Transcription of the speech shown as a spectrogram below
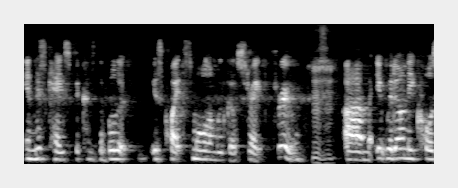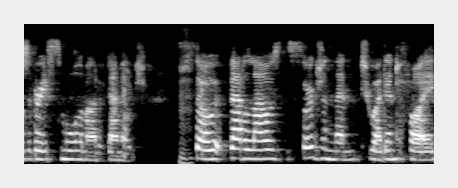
in this case, because the bullet is quite small and would go straight through, mm-hmm. um, it would only cause a very small amount of damage. Mm-hmm. So that allows the surgeon then to identify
